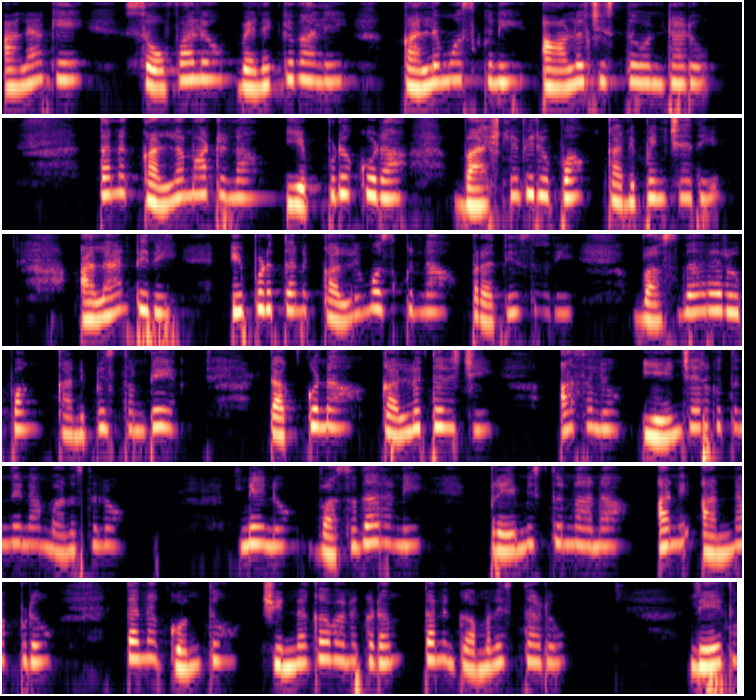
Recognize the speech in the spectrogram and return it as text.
అలాగే సోఫాలో వెనక్కి వాలి కళ్ళు మూసుకుని ఆలోచిస్తూ ఉంటాడు. తన కళ్ళ మాటన ఎప్పుడూ కూడా వైష్ణవి రూపం కనిపించేది. అలాంటిది ఇప్పుడు తన కళ్ళు మూసుకున్న ప్రతిసారి వసుధార రూపం కనిపిస్తుంటే టక్కున కళ్ళు తెరిచి అసలు ఏం జరుగుతుంది నా మనసులో? నేను వసుధారని ప్రేమిస్తున్నానా అని అన్నప్పుడు తన గొంతు చిన్నగా వనకడం తను గమనిస్తాడు. లేదు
